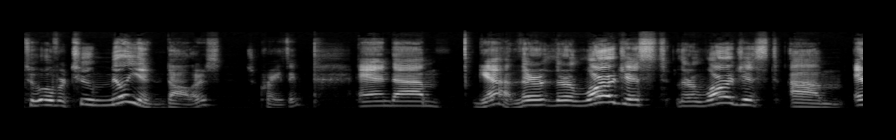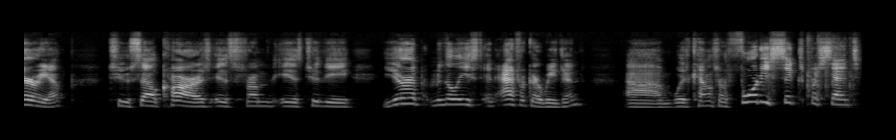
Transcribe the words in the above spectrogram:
to over two million dollars. It's crazy, and um, yeah, their their largest their largest um, area to sell cars is from is to the Europe, Middle East, and Africa region, um, which counts for forty six percent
